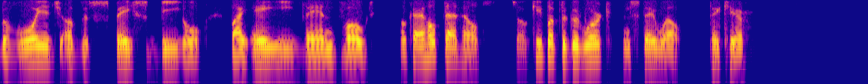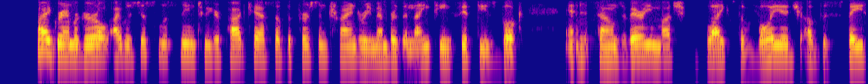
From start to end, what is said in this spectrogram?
The Voyage of the Space Beagle by A.E. Van Vogt. Okay, I hope that helps. So keep up the good work and stay well. Take care. Hi, Grammar Girl. I was just listening to your podcast of the person trying to remember the 1950s book, and it sounds very much like The Voyage of the Space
